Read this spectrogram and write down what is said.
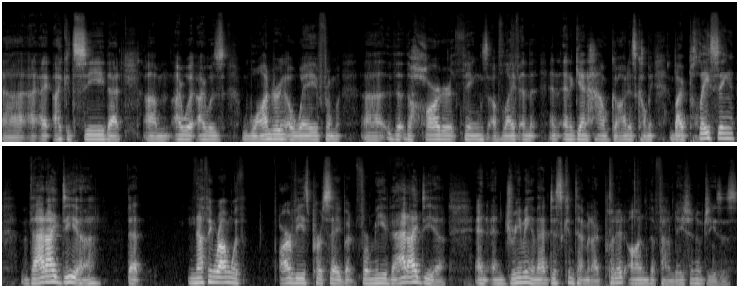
Uh, I, I could see that um, I, w- I was wandering away from uh, the the harder things of life, and the, and and again how God has called me by placing that idea that nothing wrong with RVs per se, but for me that idea and and dreaming and that discontentment, I put it on the foundation of Jesus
